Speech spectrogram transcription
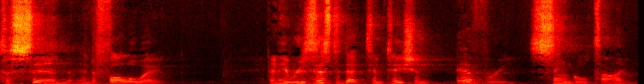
to sin and to fall away. And he resisted that temptation every single time.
